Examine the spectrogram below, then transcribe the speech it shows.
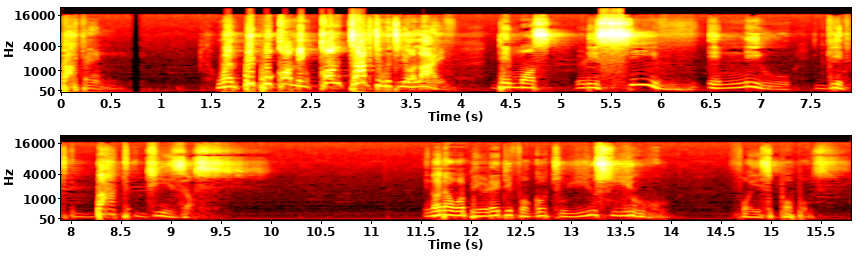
bath him. When people come in contact with your life, they must receive a new gift. Bath Jesus. In other words, be ready for God to use you for his purpose.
